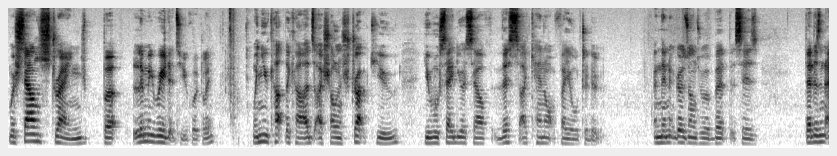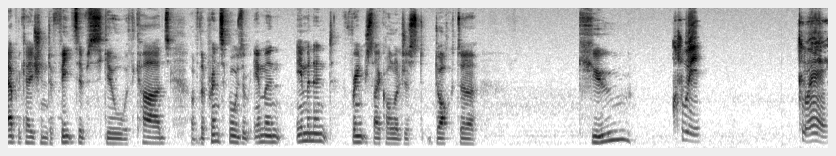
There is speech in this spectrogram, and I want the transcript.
which sounds strange, but let me read it to you quickly. When you cut the cards, I shall instruct you. You will say to yourself, this I cannot fail to do. And then it goes on to a bit that says, that is an application to feats of skill with cards of the principles of emin eminent French psychologist Dr. Q. Coué. Coué.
